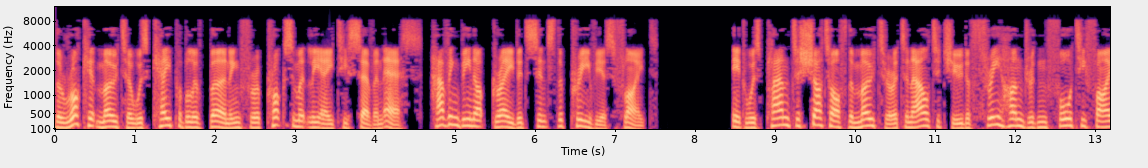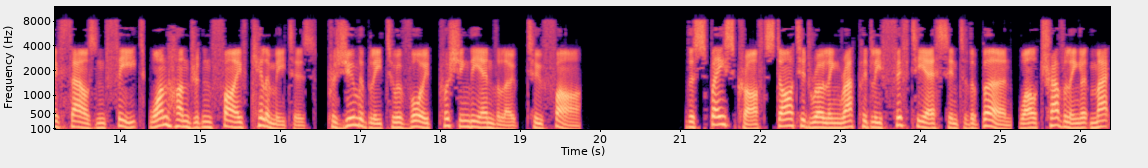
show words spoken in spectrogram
The rocket motor was capable of burning for approximately 87 s, having been upgraded since the previous flight. It was planned to shut off the motor at an altitude of 345,000 feet 105 kilometers, presumably to avoid pushing the envelope too far. The spacecraft started rolling rapidly 50s into the burn, while traveling at Mach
